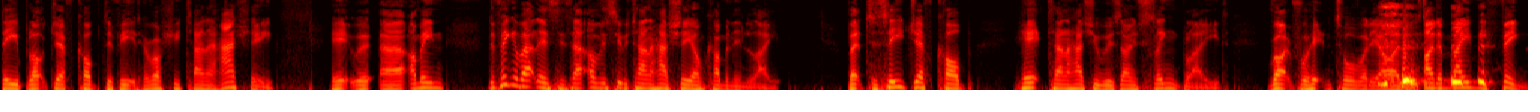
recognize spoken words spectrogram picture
D Block, Jeff Cobb defeated Hiroshi Tanahashi. It, uh, I mean, the thing about this is that obviously with Tanahashi, I'm coming in late. But to see Jeff Cobb hit Tanahashi with his own sling blade right before hitting the Islands kind of made me think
